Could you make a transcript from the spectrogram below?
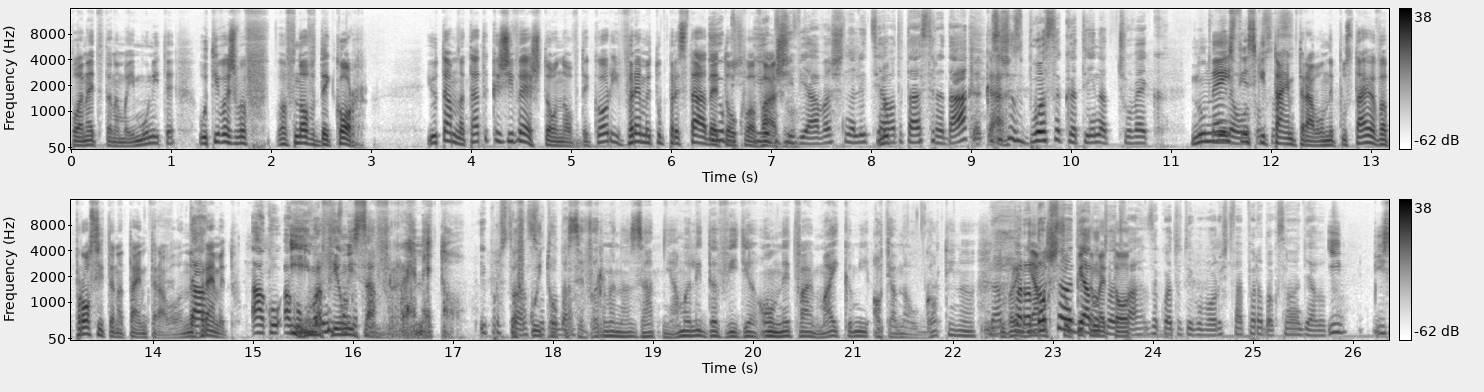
планетата на маймуните. Отиваш в, в нов декор. И оттам нататък живееш този нов декор и времето престава да е и, толкова и важно. обживяваш нали, цялата тази среда. Така. И също сблъсъкът ти над човек. Но не е истински с- тайм травел, не поставя въпросите на тайм травела, на Да. времето. Ако, ако и има филми за времето. И В които ако да. се върна назад, няма ли да видя, о, не, това е майка ми, о, тя е много готина. Да, Добре, парадокса да се на опитаме дядото е то. това, за което ти говориш. Това е парадокса на дядото. И, и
